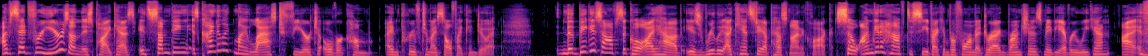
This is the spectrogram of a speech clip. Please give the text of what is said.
I've said for years on this podcast. It's something, it's kind of like my last fear to overcome and prove to myself I can do it the biggest obstacle I have is really I can't stay up past nine o'clock. So I'm gonna have to see if I can perform at drag brunches maybe every weekend. I,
